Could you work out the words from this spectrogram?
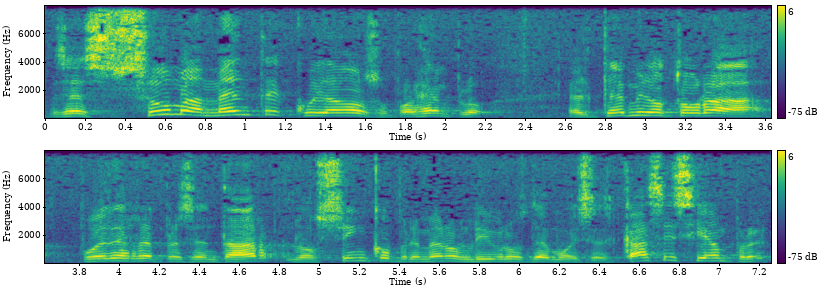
O sea, es sumamente cuidadoso. Por ejemplo, el término Torah puede representar los cinco primeros libros de Moisés. Casi siempre,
